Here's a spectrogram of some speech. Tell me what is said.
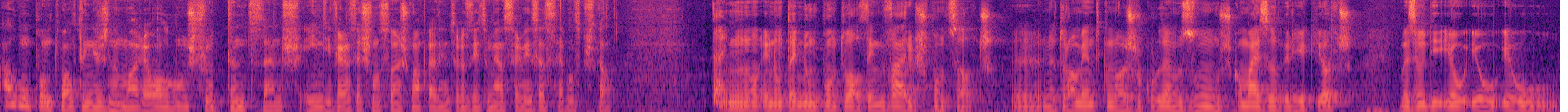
Algum pontual tenhas na memória ou alguns fruto de tantos anos em diversas funções, como há bocado introduzir também ao serviço a Cébulas Portugal? Tenho, eu não tenho um ponto alto, tenho vários pontos altos. Uh, naturalmente que nós recordamos uns com mais alegria que outros, mas eu, eu, eu, eu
